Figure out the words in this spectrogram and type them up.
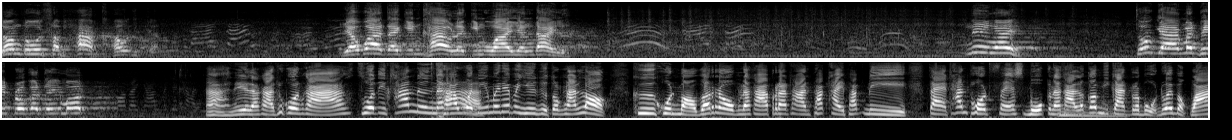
ลองดูสภาพเขาสิครับ อย่าว่าแต่กินข้าวเลยกินไวายยังได้เลย นี่ไง ทุกอย่างมันผิดปกติหมดอ่านี่แหละค่ะทุกคนค่ะ ส่วนอีกท่านหนึ่งนะคะ ค่ะวันนี้ไม่ได้ไปยืนอยู่ตรงนั้นหรอก คือคุณหมอวรงค์นะคะ ประธานพักไทยพักดี แต่ท่านโพสต์ Facebook นะคะ แล้วก็มีการระบุด้วยบอกว่า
